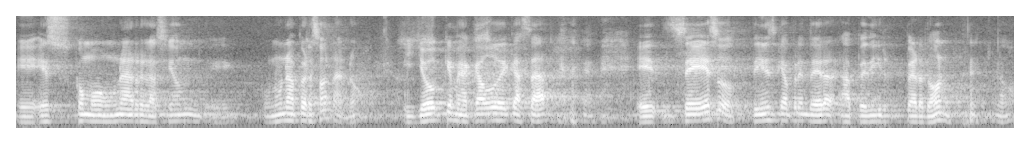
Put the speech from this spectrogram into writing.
Eh, es como una relación eh, con una persona, ¿no? Y yo que me acabo de casar, eh, sé eso, tienes que aprender a pedir perdón, ¿no?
